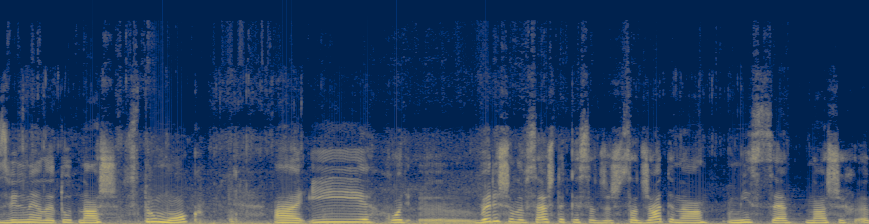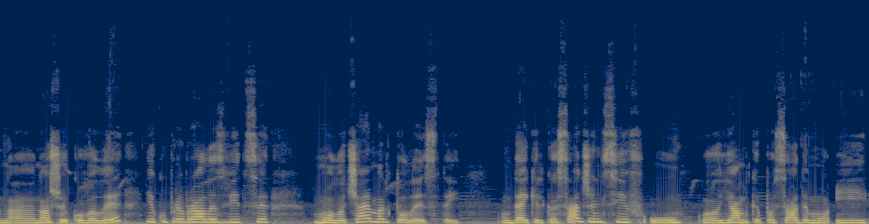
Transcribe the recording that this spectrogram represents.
звільнили тут наш струмок і вирішили все ж таки саджати на місце наших, нашої ковели, яку прибрали звідси, молочай мертолистий. Декілька саджанців у ямки посадимо, і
